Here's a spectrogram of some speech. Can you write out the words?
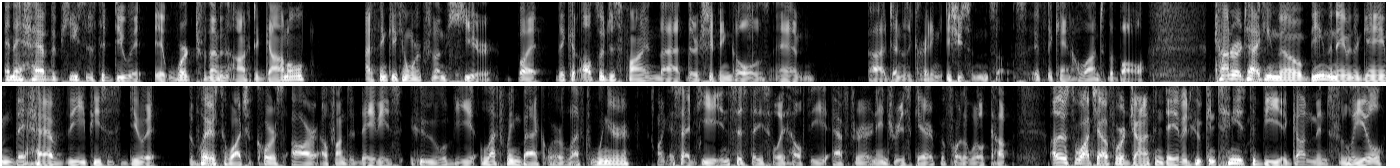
and they have the pieces to do it. It worked for them in the octagonal. I think it can work for them here, but they could also just find that they're shipping goals and uh, generally creating issues for themselves if they can't hold on to the ball. Counterattacking, though, being the name of the game, they have the pieces to do it. The players to watch, of course, are Alfonso Davies, who will be left wing back or left winger. Like I said, he insists that he's fully healthy after an injury scare before the World Cup. Others to watch out for Jonathan David, who continues to be a gunman for Lille.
